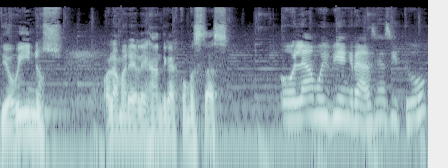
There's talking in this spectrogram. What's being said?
de ovinos. Hola María Alejandra, ¿cómo estás? Hola, muy bien, gracias. ¿Y tú?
